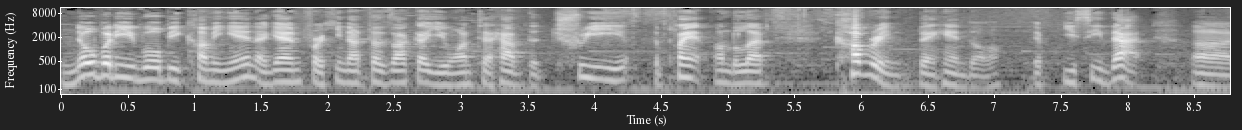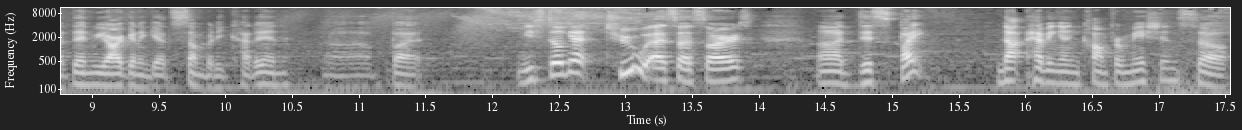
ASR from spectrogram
nobody will be coming in again for Hinatazaka. You want to have the tree, the plant on the left, covering the handle. If you see that, uh, then we are going to get somebody cut in. Uh, but we still get two SSRs, uh, despite not having any confirmation. So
